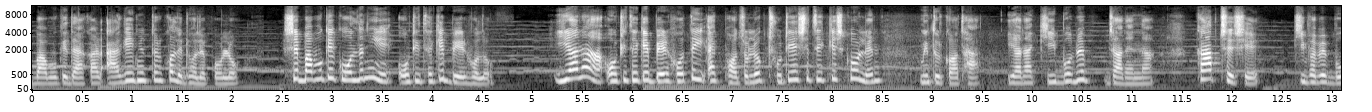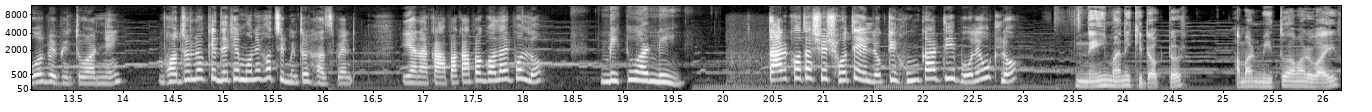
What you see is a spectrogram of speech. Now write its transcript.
বাবুকে দেখার আগেই মৃত্যুর কোলে ঢলে পড়ল। সে বাবুকে কোলে নিয়ে ওটি থেকে বের হলো। ইয়ানা ওটি থেকে বের হতেই এক ভদ্রলোক ছুটে এসে জিজ্ঞেস করলেন, মৃত্যুর কথা? ইয়ানা কি বলবে জানেন না। কাঁপছে সে, কীভাবে বলবে মৃত্যু আর নেই? ভদ্রলোককে দেখে মনে হচ্ছে মৃত্যুর হাজবেন্ড ইয়ানা কাঁপা কাঁপা গলায় বলল মৃত্যু আর নেই। তার কথা শেষ হতে লোকটি হুঙ্কার দিয়ে বলে উঠল নেই মানে কি ডক্টর? আমার মৃত্যু আমার ওয়াইফ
